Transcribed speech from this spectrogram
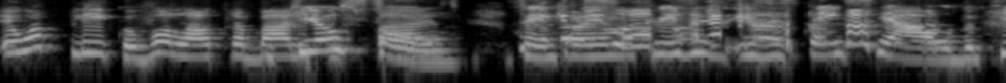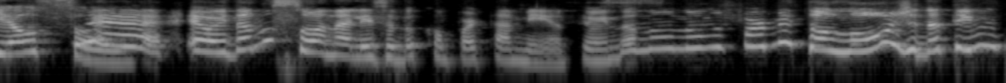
eu aplico, eu vou lá, eu trabalho. O que eu sou? Pais. Você entrou em uma sou? crise existencial do que eu sou. É, eu ainda não sou analista do comportamento, eu ainda não, não me formei, tô longe, ainda tenho,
